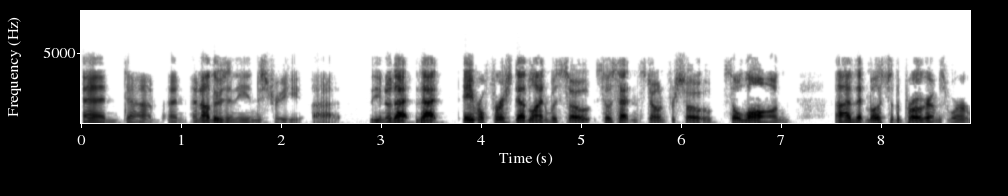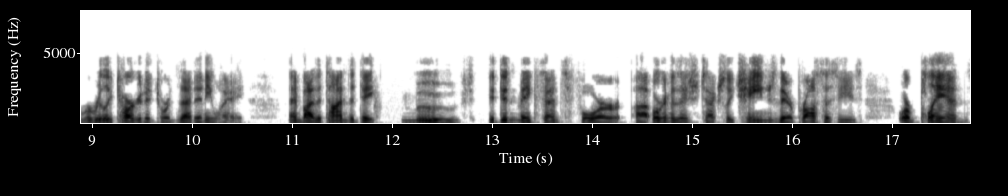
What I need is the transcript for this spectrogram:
and, um, and, and others in the industry, you know that that April 1st deadline was so so set in stone for so so long that most of the programs were were really targeted towards that anyway. And by the time the date moved, it didn't make sense for uh, organizations to actually change their processes or plans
